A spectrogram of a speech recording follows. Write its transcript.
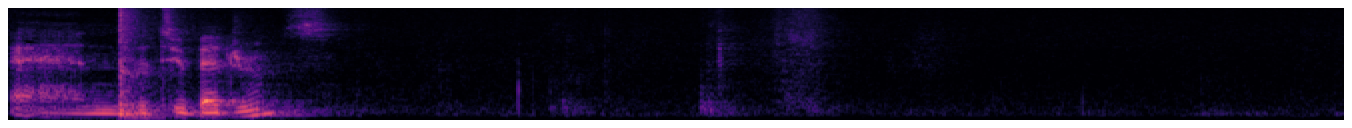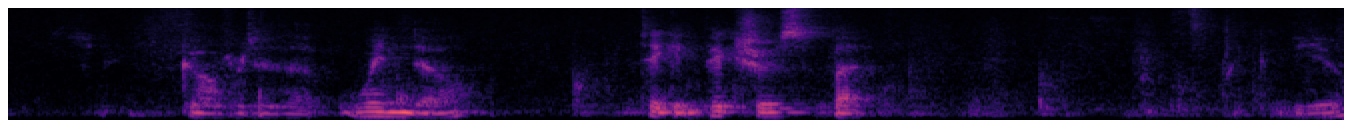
And the two bedrooms. Go over to the window, taking pictures, but quick view.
